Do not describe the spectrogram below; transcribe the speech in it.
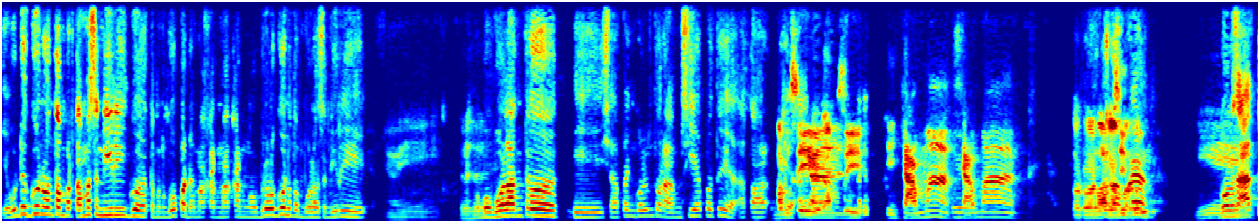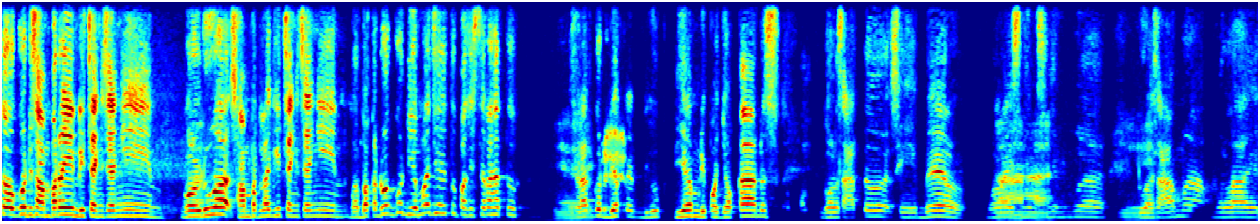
Ya udah gue nonton pertama sendiri gue. Temen gue pada makan-makan ngobrol gue nonton bola sendiri. Kebobolan tuh si siapa yang golin tuh Ramsi apa tuh ya? Atau Ramsi, Iya. Ramsi. si Camak, Iya. Camak. Ramsi Kamar. dulu. Iya. Gol satu gue disamperin, diceng-cengin. Gol dua samper lagi ceng-cengin. Babak kedua gue diam aja itu pas istirahat tuh. Iya. Istirahat gue diam, diam di pojokan terus gol satu si Bel mulai Ah. senyum-senyum gue. Iya. Dua sama mulai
